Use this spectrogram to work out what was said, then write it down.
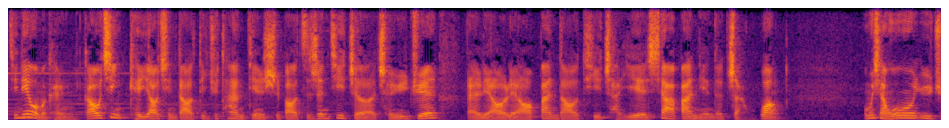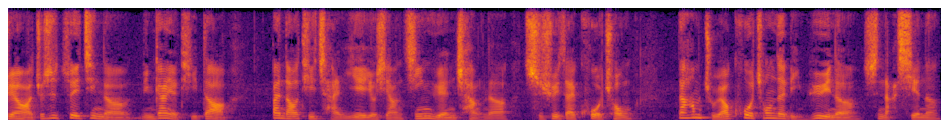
今天我们很高兴可以邀请到《DigiTime 电时报》资深记者陈玉娟来聊聊半导体产业下半年的展望。我们想问问玉娟啊，就是最近呢，您刚刚也提到。半导体产业，尤其像晶圆厂呢，持续在扩充。那他们主要扩充的领域呢，是哪些呢？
